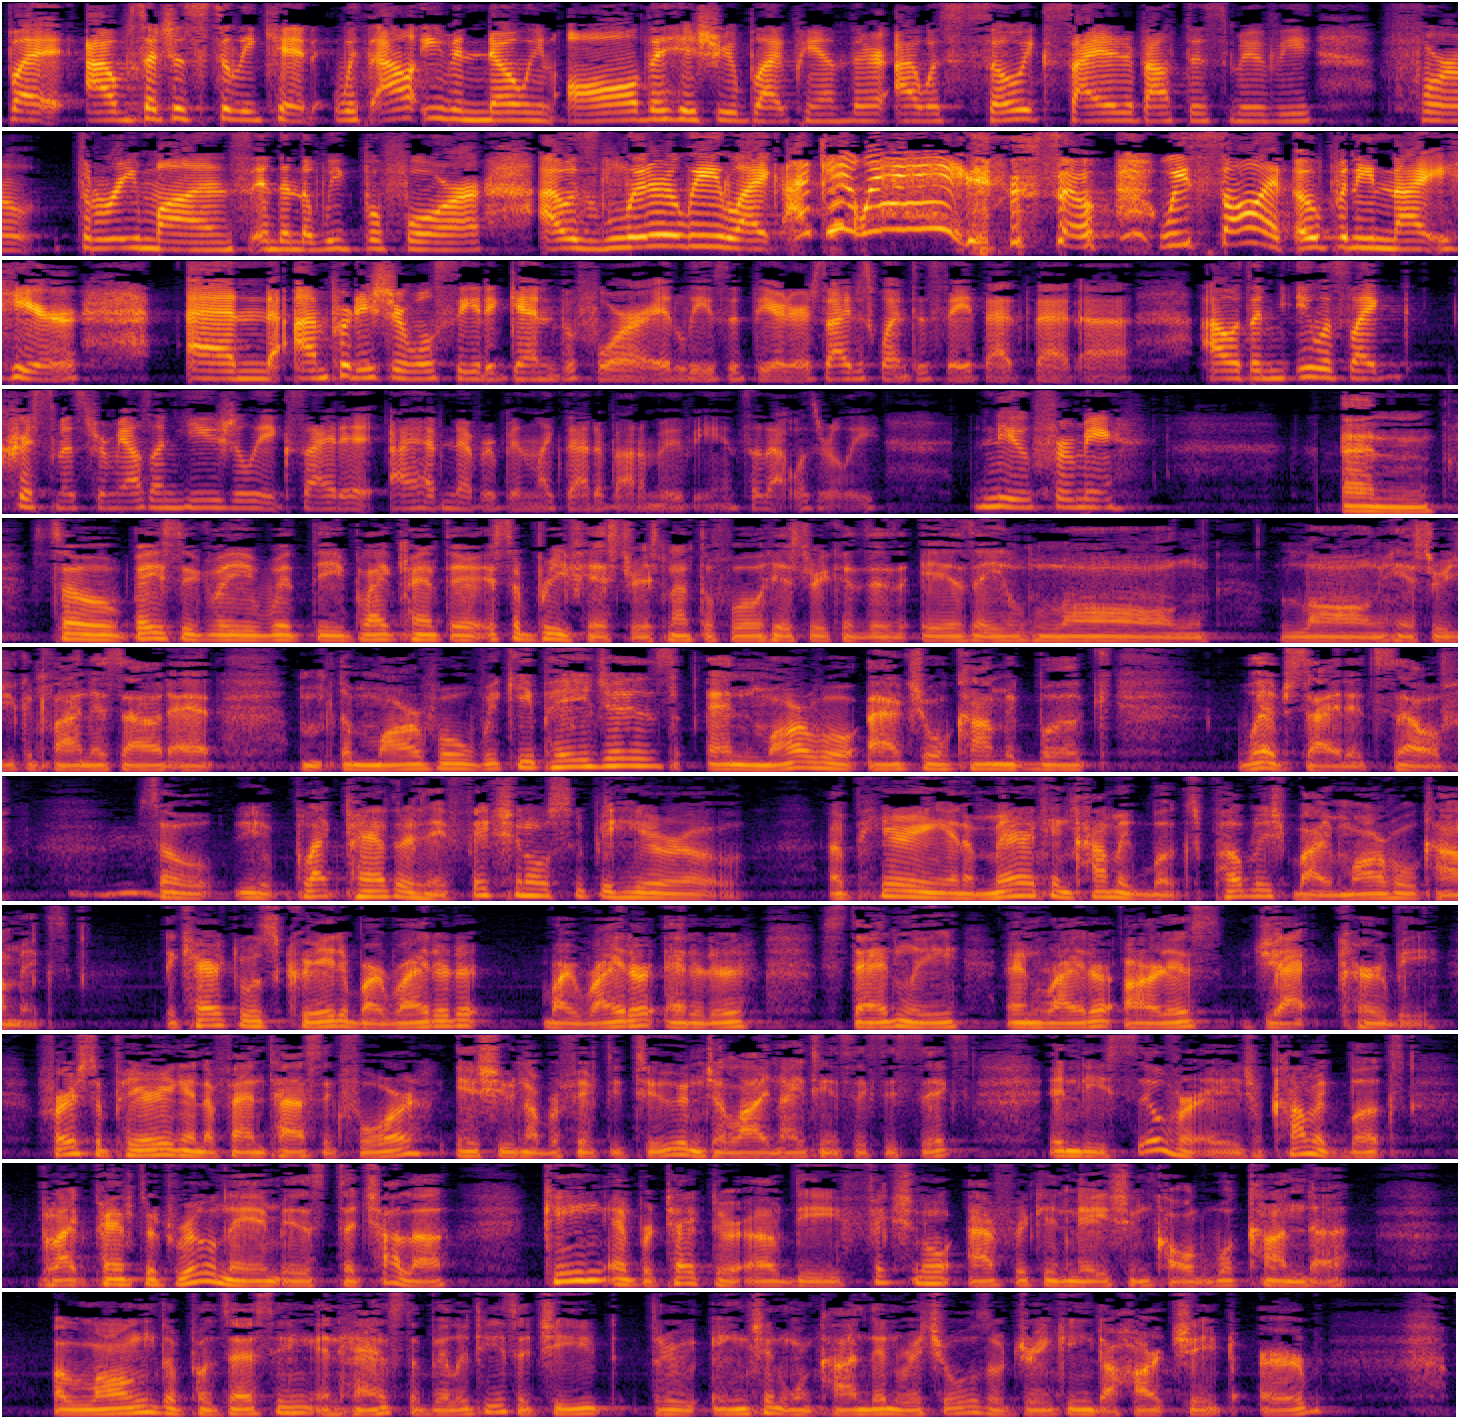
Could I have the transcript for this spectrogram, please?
But I'm such a silly kid. Without even knowing all the history of Black Panther, I was so excited about this movie for three months. And then the week before, I was literally like, I can't wait. so we saw it opening night here. And I'm pretty sure we'll see it again before it leaves the theater. So I just wanted to say that, that, uh, I was, un- it was like Christmas for me. I was unusually excited. I have never been like that about a movie. And so that was really new for me. And so basically with the Black Panther, it's a brief history. It's not the full history because it is a long, long history. You can find this out at the Marvel wiki pages and Marvel actual comic book website itself. Mm-hmm. So you, Black Panther is a fictional superhero appearing in American comic books published by Marvel Comics. The character was created by writer by writer editor Stan Lee and writer artist Jack Kirby. First appearing in the Fantastic Four, issue number 52 in July 1966. In the Silver Age of comic books, Black Panther's real name is T'Challa, king and protector of the fictional African nation called Wakanda. Along the possessing enhanced abilities achieved through ancient Wakandan rituals of drinking the heart-shaped herb,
